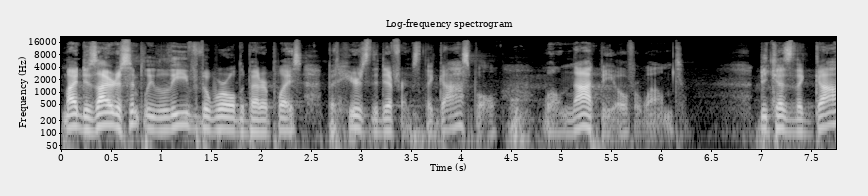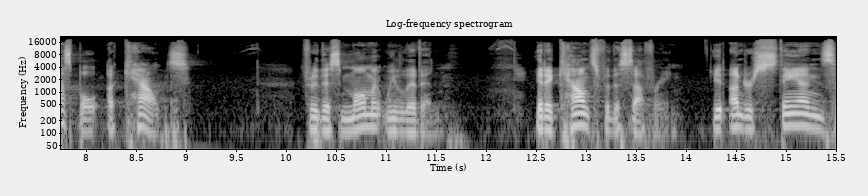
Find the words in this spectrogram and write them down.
my desire to simply leave the world a better place. But here's the difference. The gospel will not be overwhelmed because the gospel accounts for this moment we live in. It accounts for the suffering. It understands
